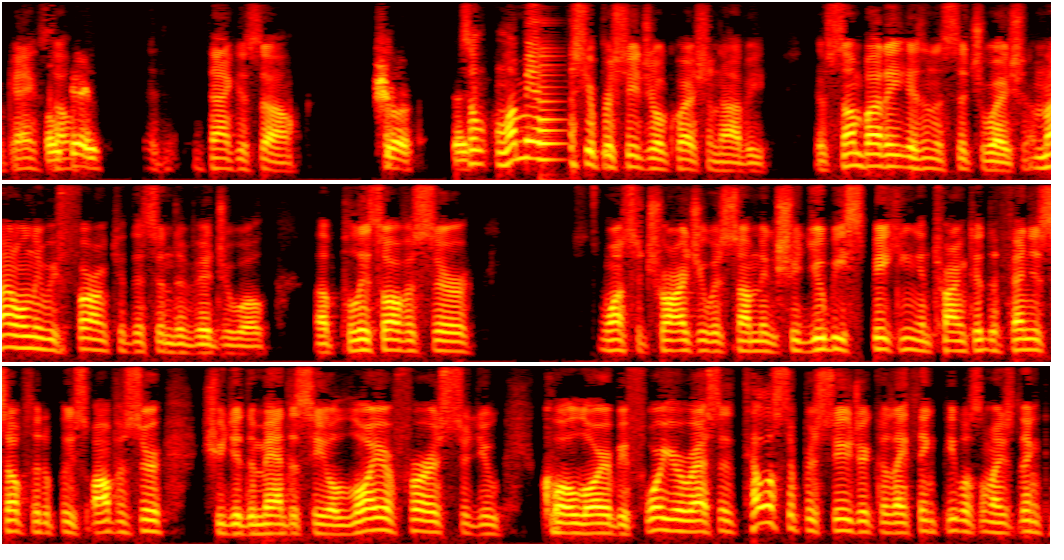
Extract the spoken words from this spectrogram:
Okay. So, okay. Thank you, Sal. Sure. So let me ask you a procedural question, Avi. If somebody is in a situation, I'm not only referring to this individual, a police officer wants to charge you with something, should you be speaking and trying to defend yourself to the police officer? Should you demand to see a lawyer first? Should you call a lawyer before you're arrested? Tell us the procedure because I think people sometimes think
